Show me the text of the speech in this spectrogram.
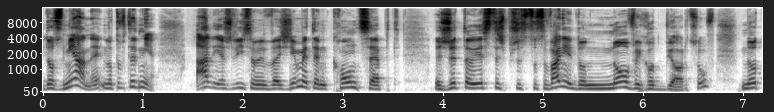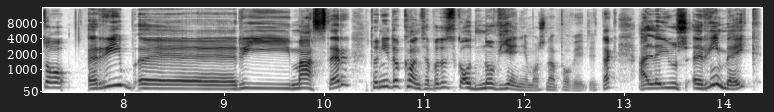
do zmiany, no to wtedy nie. Ale jeżeli sobie weźmiemy ten koncept, że to jest też przystosowanie do nowych odbiorców, no to re, e, remaster to nie do końca, bo to jest tylko odnowienie, można powiedzieć, tak? Ale już remake,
